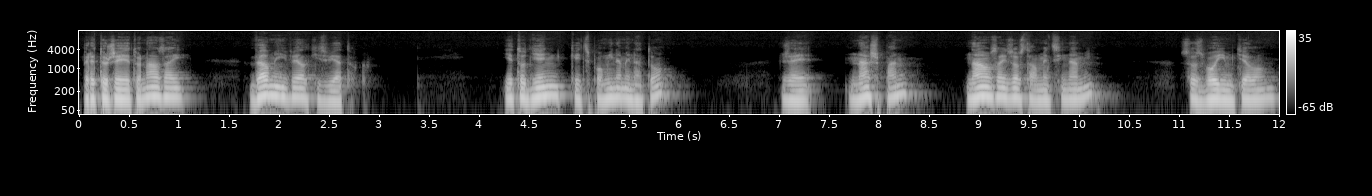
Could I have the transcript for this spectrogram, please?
pretože je to naozaj veľmi veľký sviatok. Je to deň, keď spomíname na to, že náš Pán naozaj zostal medzi nami so svojím telom,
